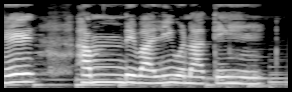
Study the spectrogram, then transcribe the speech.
हैं। हम दिवाली मनाते हैं।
